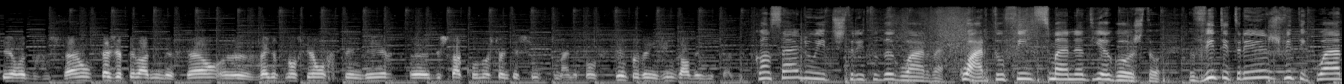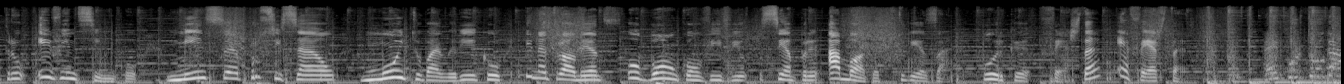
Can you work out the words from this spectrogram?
pela devoção, seja pela animação, uh, venham que não se irão arrepender uh, de estar connosco durante fim de semana. São sempre bem-vindos Aldeia Viçosa. Conselho e Distrito da Guarda, quarto fim de semana de agosto, 23, 24 e 25. Missa, procissão, muito bailarico e, naturalmente, o bom convívio sempre à moda portuguesa. Porque festa é festa. Em Portugal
